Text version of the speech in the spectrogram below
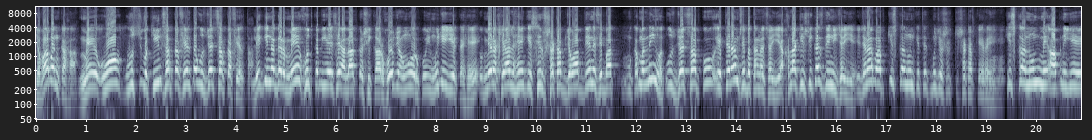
जवाबन कहा, मैं वो, उस वकील साहब का फेल था, उस जज साहब का फेल था। लेकिन अगर मैं खुद कभी ऐसे हालात का शिकार हो जाऊँ और कोई मुझे ये कहे तो मेरा ख्याल है कि सिर्फ़ शटअप जवाब देने से बात मुकम्मल नहीं होती। उस जज साहब को एहतराम से बताना चाहिए अखला की शिकस्त देनी चाहिए। कि जनाब, आप किस कानून के तहत मुझे शटअप कह रहे हैं? किस कानून में आपने ये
